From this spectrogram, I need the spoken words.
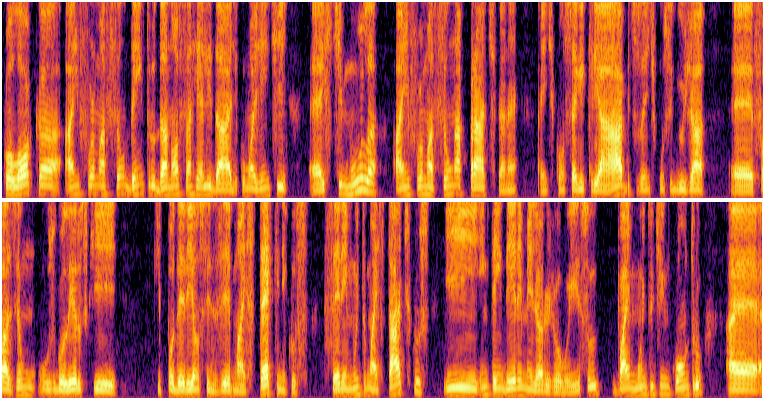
coloca a informação dentro da nossa realidade, como a gente é, estimula a informação na prática, né? A gente consegue criar hábitos, a gente conseguiu já é, fazer um, os goleiros que, que poderiam se dizer mais técnicos serem muito mais táticos e entenderem melhor o jogo. E isso vai muito de encontro é,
